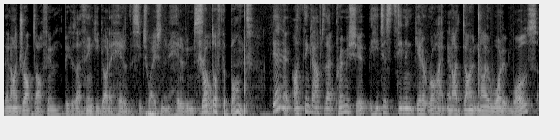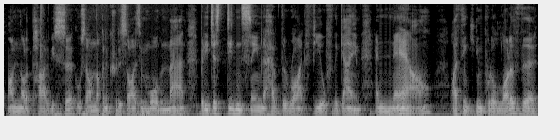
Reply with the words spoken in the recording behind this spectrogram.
Then I dropped off him because I think he got ahead of the situation and ahead of himself. Dropped off the Bont. Yeah, I think after that premiership, he just didn't get it right, and I don't know what it was. I'm not a part of his circle, so I'm not going to criticise him more than that. But he just didn't seem to have the right feel for the game, and now I think you can put a lot of the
